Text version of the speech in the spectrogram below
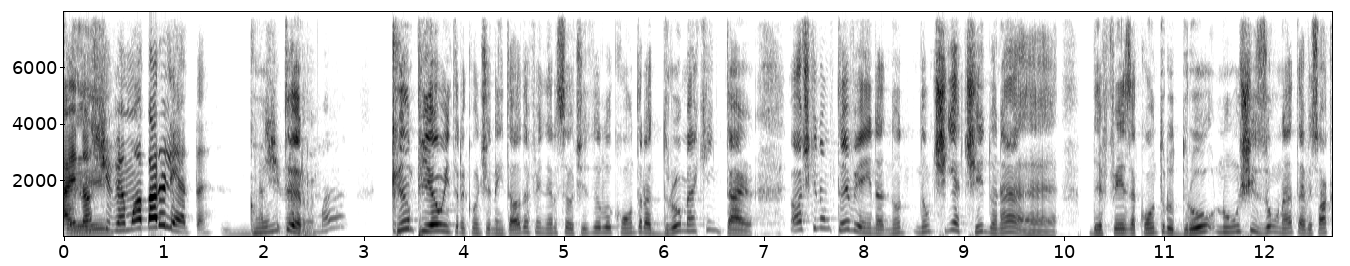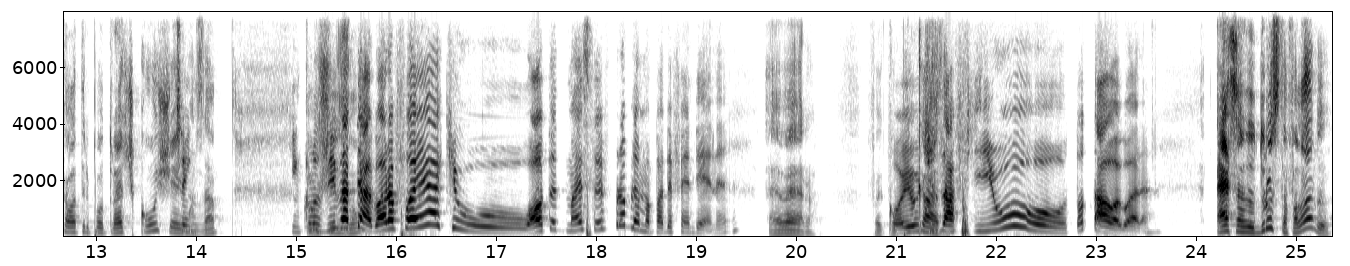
Aí nós tivemos uma barulhenta. Tivemos uma- campeão intercontinental, defendendo seu título contra Drew McIntyre. Eu acho que não teve ainda, não, não tinha tido, né? é, defesa contra o Drew no 1x1, né? Teve só aquela triple threat com o Sheamus, né? Inclusive, X1. até agora foi a que o Walter mais teve problema pra defender, né? É, velho. Foi Foi o complicado. desafio total agora. Essa do Drew, você tá falando?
